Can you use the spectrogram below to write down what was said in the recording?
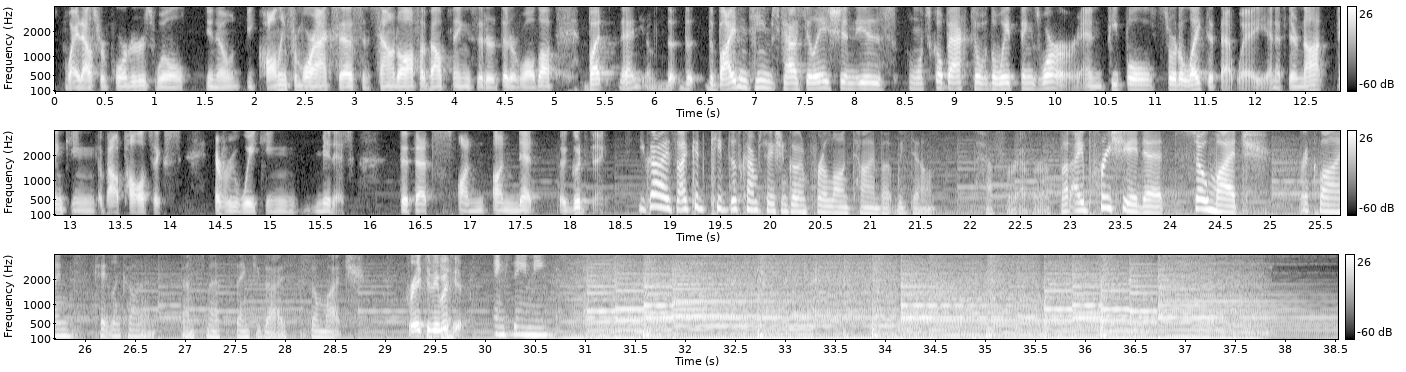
White House reporters will you know be calling for more access and sound off about things that are that are walled off. But then you know the, the, the Biden team's calculation is let's go back to the way things were, and people sort of liked it that way. And if they're not thinking about politics every waking minute, that that's on on net a good thing. You guys, I could keep this conversation going for a long time, but we don't have forever. But I appreciate it so much. Rick Klein, Caitlin Conant, Ben Smith, thank you guys so much. Great to be with you. Thanks, Amy.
